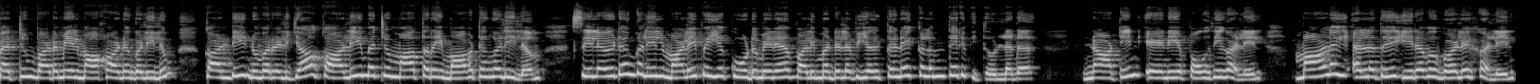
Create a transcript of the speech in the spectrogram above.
மற்றும் வடமேல் மாகாணங்களிலும் கண்டி நுவரெலியா காலி மற்றும் மாத்தறை மாவட்டங்களிலும் சில இடங்களில் மழை பெய்யக்கூடும் என வளிமண்டலவியல் திணைக்களம் தெரிவித்துள்ளது. நாட்டின் ஏனைய பகுதிகளில் மாலை அல்லது இரவு வேளைகளில்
